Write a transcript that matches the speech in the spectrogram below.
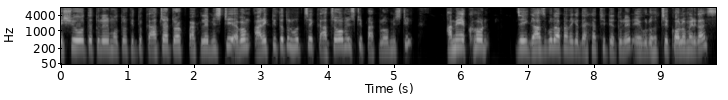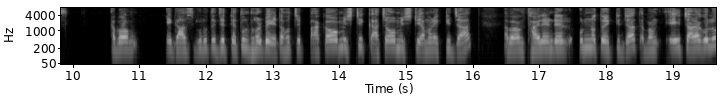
দেশীয় তেঁতুলের মতো কিন্তু কাঁচা টক পাকলে মিষ্টি এবং আরেকটি তেঁতুল হচ্ছে কাঁচাও মিষ্টি, পাকলেও মিষ্টি। আমি এখন যেই গাছগুলো আপনাদেরকে দেখাচ্ছি তেঁতুলের, এগুলো হচ্ছে কলমের গাছ এবং এই গাছগুলোতে যে তেঁতুল ধরবে এটা হচ্ছে পাকাও মিষ্টি, কাঁচাও মিষ্টি এমন একটি জাত এবং থাইল্যান্ডের উন্নত একটি জাত এবং এই চারাগুলো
